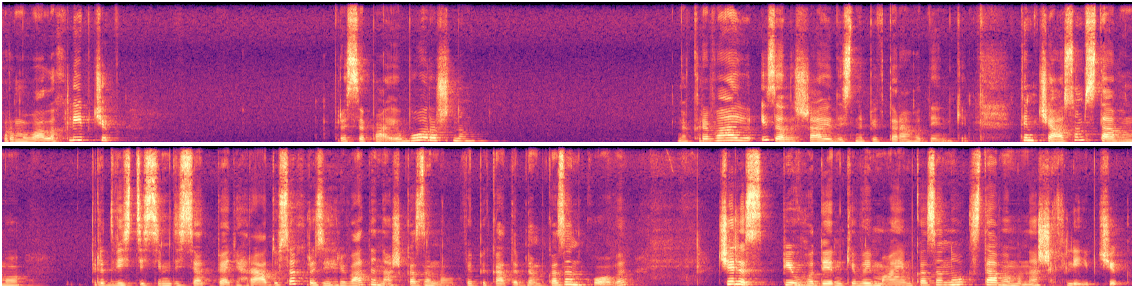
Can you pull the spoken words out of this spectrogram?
Формувала хлібчик, присипаю борошном, накриваю і залишаю десь на півтора годинки. Тим часом ставимо при 275 градусах розігрівати наш казанок. Випікати будемо казанкове. Через півгодинки виймаємо казанок, ставимо наш хлібчик,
